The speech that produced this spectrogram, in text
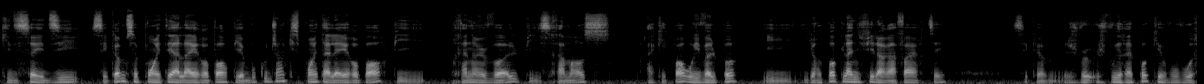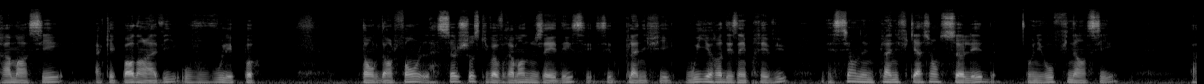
qui dit ça. Il dit c'est comme se pointer à l'aéroport. Puis il y a beaucoup de gens qui se pointent à l'aéroport, puis prennent un vol, puis ils se ramassent à quelque part où ils veulent pas. Ils n'ont pas planifié leur affaire, tu sais. C'est comme, je veux, je voudrais pas que vous vous ramassiez à quelque part dans la vie où vous voulez pas. Donc, dans le fond, la seule chose qui va vraiment nous aider, c'est de planifier. Oui, il y aura des imprévus, mais si on a une planification solide au niveau financier, euh,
